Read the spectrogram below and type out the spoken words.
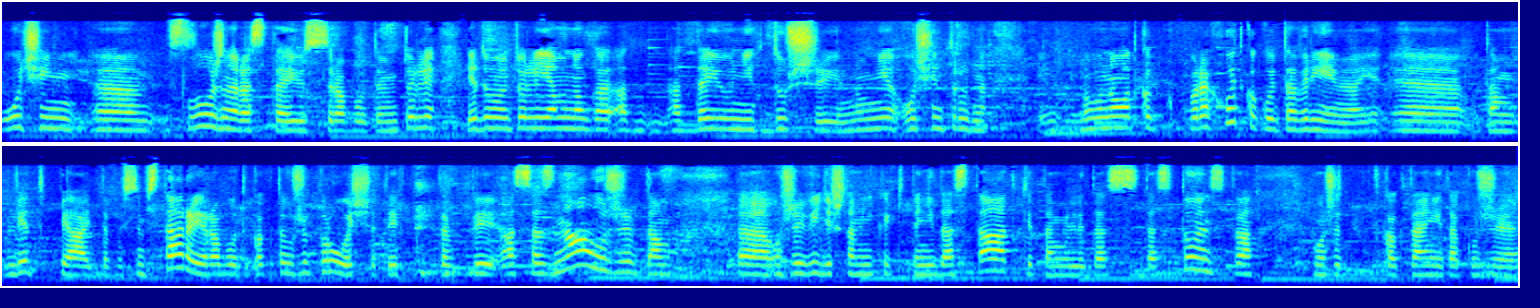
очень э, сложно расстаюсь с работами. То ли, я думаю, то ли я много от, отдаю у них души, но мне очень трудно. Ну, ну вот как проходит какое-то время, э, там лет пять, допустим, старые работы, как-то уже проще. Ты их как-то осознал уже, там, э, уже видишь там какие-то недостатки там, или дос, достоинства. Может, как-то они так уже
